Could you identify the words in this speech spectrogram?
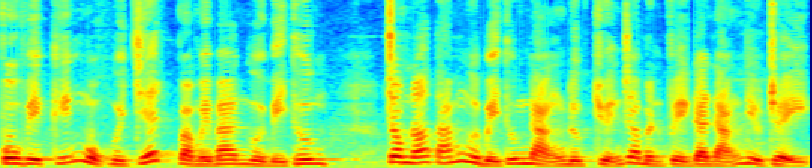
Vụ việc khiến một người chết và 13 người bị thương. Trong đó 8 người bị thương nặng được chuyển ra bệnh viện Đà Nẵng điều trị.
